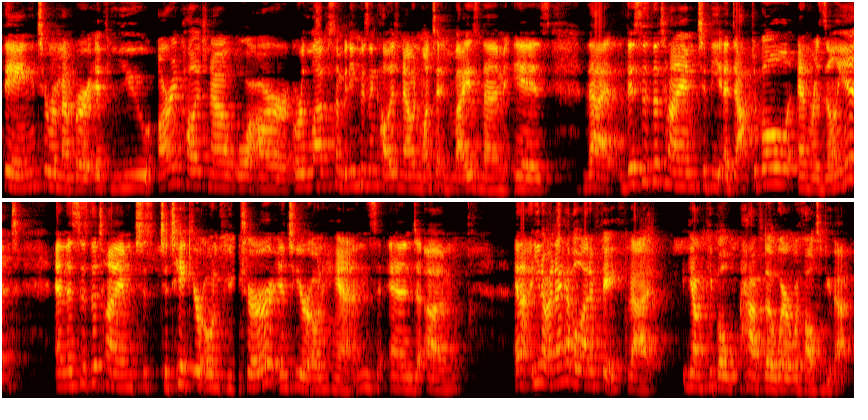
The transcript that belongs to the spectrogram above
thing to remember if you are in college now or are or love somebody who's in college now and want to advise them is that this is the time to be adaptable and resilient and this is the time to, to take your own future into your own hands and um and you know and I have a lot of faith that young people have the wherewithal to do that.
